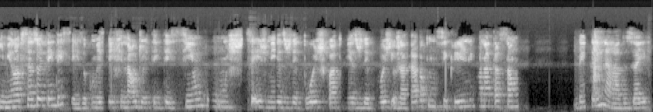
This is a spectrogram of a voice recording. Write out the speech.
Em 1986. Eu comecei final de 85, uns seis meses depois, quatro meses depois, eu já estava com ciclismo e com natação bem treinados. Aí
